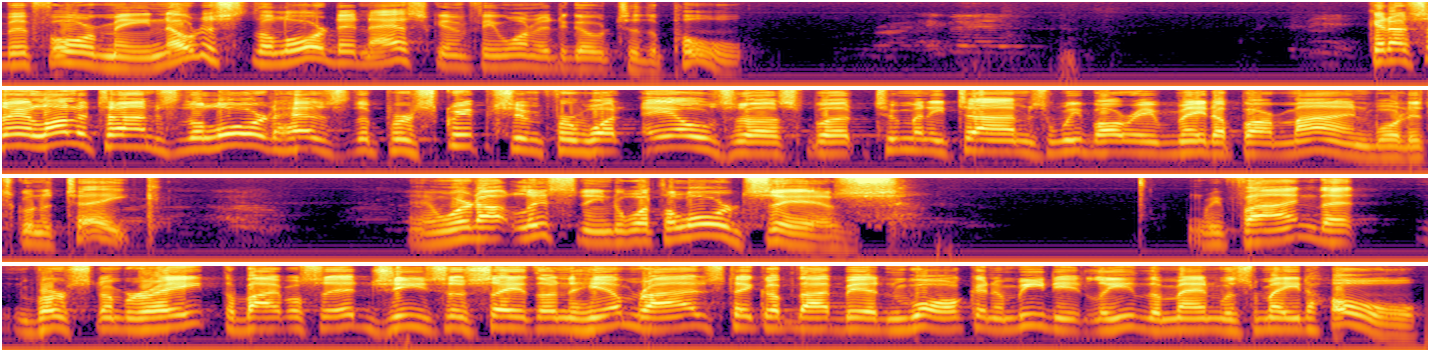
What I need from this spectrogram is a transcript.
before me. Notice the Lord didn't ask him if he wanted to go to the pool. Can I say a lot of times the Lord has the prescription for what ails us, but too many times we've already made up our mind what it's going to take. And we're not listening to what the Lord says. We find that verse number 8, the Bible said, Jesus saith unto him, Rise, take up thy bed and walk. And immediately the man was made whole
